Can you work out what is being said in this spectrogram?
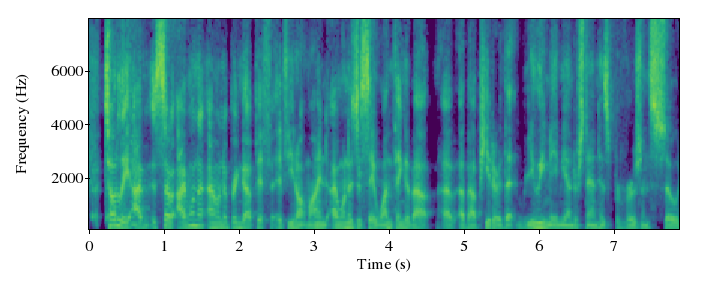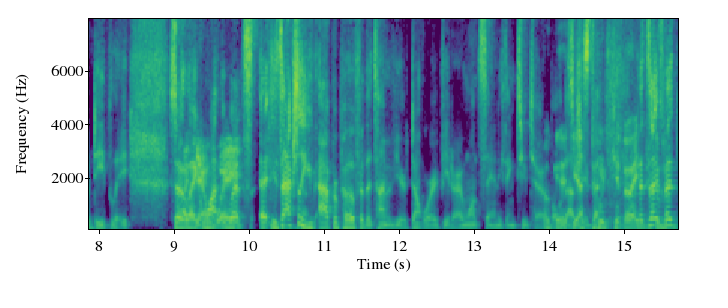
Totally. I'm so I want to I want to bring up if if you don't mind, I want to just say one thing about uh, about Peter that really made me understand his perversion so deeply. So I like can't what, what's uh, it's actually apropos for the time of year. Don't worry, Peter. I won't say anything too Oh, terrible good. about Yes, you. don't give away. but- because but- we've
